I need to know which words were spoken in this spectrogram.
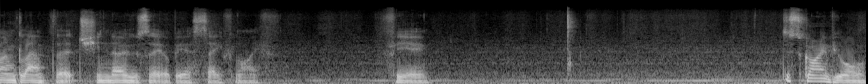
And I'm glad that she knows that it'll be a safe life for you. Describe your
